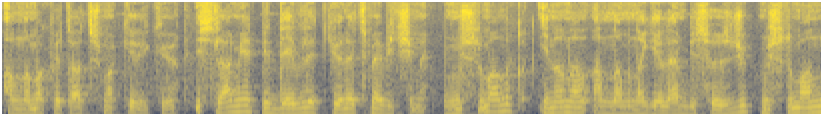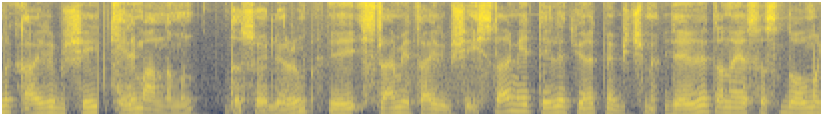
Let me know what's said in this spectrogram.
anlamak ve tartışmak gerekiyor. İslamiyet bir devlet yönetme biçimi. Müslümanlık inanan anlamına gelen bir sözcük. Müslümanlık Müslümanlık ayrı bir şey, kelime anlamında söylüyorum. E, İslamiyet ayrı bir şey. İslamiyet devlet yönetme biçimi. Devlet anayasasında olma,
